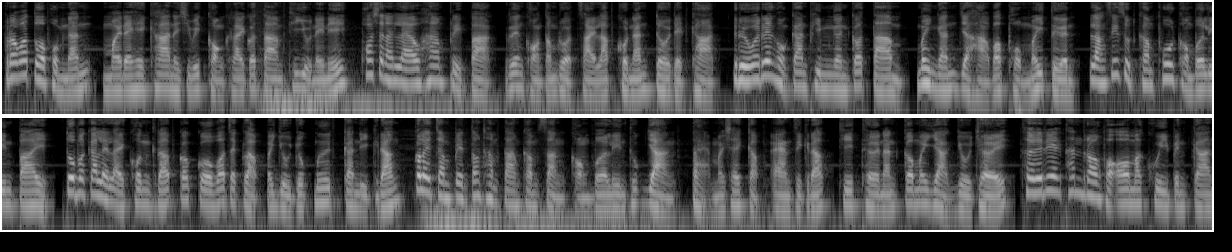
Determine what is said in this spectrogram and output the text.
เพราะว่าตัวผมนั้นไม่ได้ให้ค่าในชีวิตของใครก็ตามที่อยู่ในนี้ เพราะฉะนั้นแล้วห้ามปริปากเรื่องของตำรวจสายลับคนนั้นโดยเด็ดขาดหรือว่าเรื่องของการพิมพ์เงินก็ตาม ไม่งั้นอย่าหาว่าผมไม่เตือน หลังสิ้นสุดคำพูดของเบอร์ลินไป ตัวประกันหลาย ๆ คนครับ ก็กลัวว่าจะกลับไปอยู่ยุคมืดกันอีกครั้ง ก็เลยจำเป็นต้องทำตามคำสั่งของเบอร์ลินทุกอย่าง แต่ไม่ใช่กับแอนสิครับ ที่เธอนั้นก็ไม่อยากอยู่เฉย เธอได้เรียกท่านรองผอมาคุยเป็นการ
